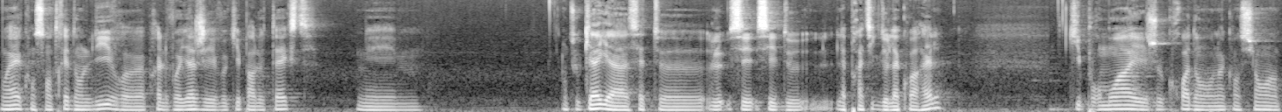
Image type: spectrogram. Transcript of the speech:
Ouais, concentré dans le livre. Après, le voyage est évoqué par le texte. Mais en tout cas, il y a cette, euh, c'est de la pratique de l'aquarelle qui pour moi et je crois dans l'inconscient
